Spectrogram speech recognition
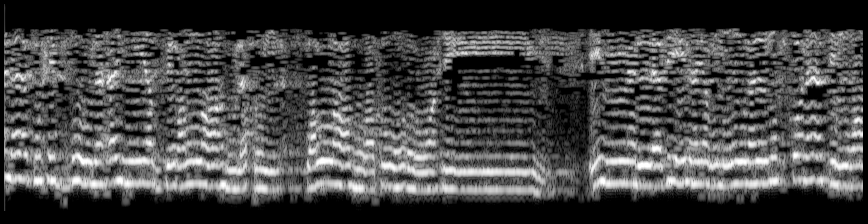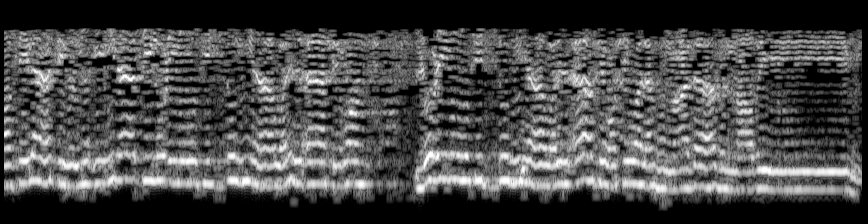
ألا تحبون أن يغفر الله لكم؟ والله غفور رحيم. إن الذين يرمون المحصنات الغافلات المؤمنات لعنوا في الدنيا والآخرة لعنوا في الدنيا والآخرة ولهم عذاب عظيم.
